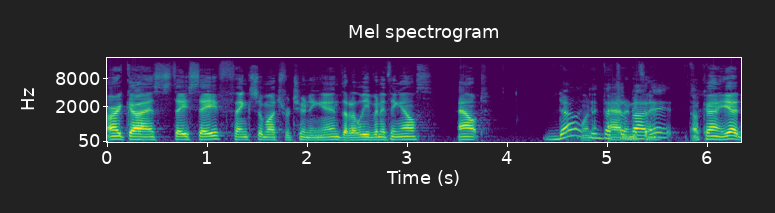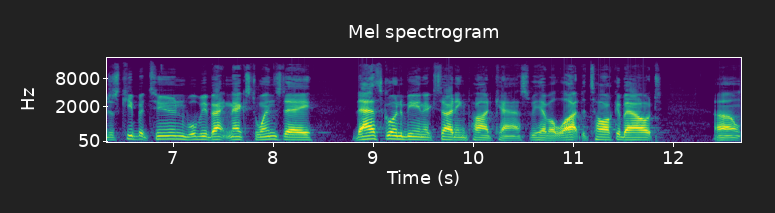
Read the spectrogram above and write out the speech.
right, guys, stay safe. Thanks so much for tuning in. Did I leave anything else out? no, I Wanna think that's about it. Okay, yeah, just keep it tuned. We'll be back next Wednesday. That's going to be an exciting podcast. We have a lot to talk about uh,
